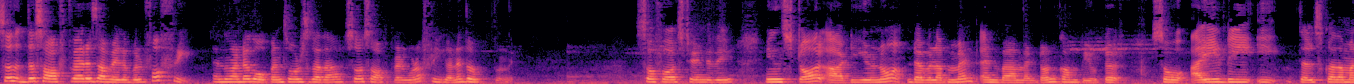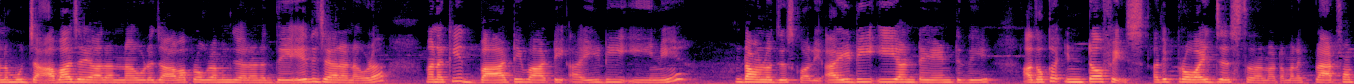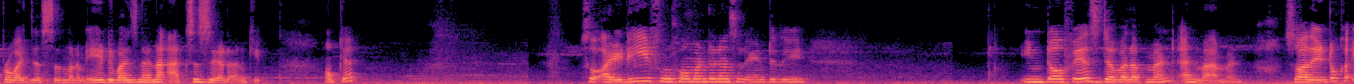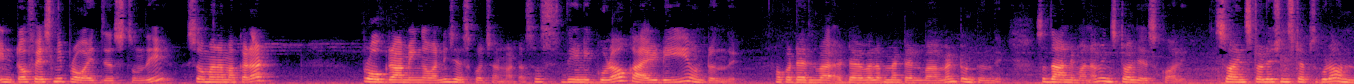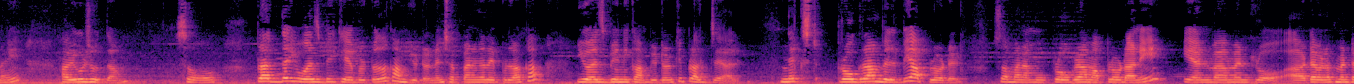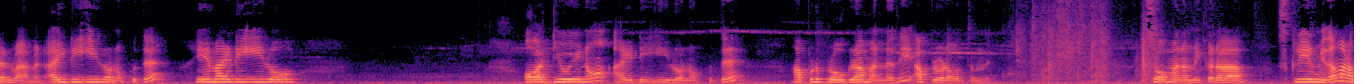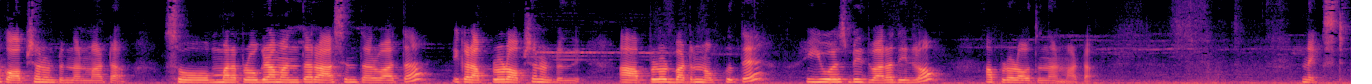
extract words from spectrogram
so the software is available for free ఎందుకంటే అది ఓపెన్ సోర్స్ కదా సో సాఫ్ట్వేర్ కూడా ఫ్రీగానే దొరుకుతుంది. సో ఫస్ట్ ఏంటిది? Install Arduino development environment on computer so IDE తెలుసు కదా మనము జావా చేయాలన్నా కూడా జావా ప్రోగ్రామింగ్ చేయాలన్నా ఏది చేయాలన్నా కూడా మనకి వాటి వాటి ఐడిఈని డౌన్లోడ్ చేసుకోవాలి. ఐడిఈ అంటే ఏంటిది? అదొక ఇంటర్ఫేస్ అది ప్రొవైడ్ చేస్తుంది అనమాట మనకి ప్లాట్ఫామ్ ప్రొవైడ్ చేస్తుంది. మనం ఏ డివైస్నైనా యాక్సెస్ చేయడానికి. Okay so IDE full form అంటేనే అసలు ఏంటిది? ఇంటర్ఫేస్ డెవలప్మెంట్ ఎన్వైర్న్మెంట్ సో అదేంటో? ఒక ఇంటర్ఫేస్ని ప్రొవైడ్ చేస్తుంది. సో మనం అక్కడ ప్రోగ్రామింగ్ అవన్నీ చేసుకోవచ్చు అనమాట సో దీనికి కూడా ఒక ఐడిఈ ఉంటుంది. ఒక డెవలప్మెంట్ ఎన్వైర్మెంట్ ఉంటుంది. సో దాన్ని మనం ఇన్స్టాల్ చేసుకోవాలి. సో ఆ ఇన్స్టాలేషన్ స్టెప్స్ కూడా ఉన్నాయి. అవి కూడా చూద్దాం. So plug the USB cable to the computer. నేను చెప్పాను కదా ఇప్పుడు దాకా యూఎస్బీని కంప్యూటర్కి ప్లగ్ చేయాలి. Next program will be uploaded. So మనము ప్రోగ్రామ్ అప్లోడ్ అని ఈ ఎన్వైర్మెంట్లో డెవలప్మెంట్ ఎన్వైర్మెంట్ ఐడిఈలో నొక్కితే ఏం ఐడిఈలో ఆడియోయినో ఐడిఈలో నొక్కితే అప్పుడు ప్రోగ్రామ్ అన్నది అప్లోడ్ అవుతుంది. సో మనం ఇక్కడ స్క్రీన్ మీద మనకు ఆప్షన్ ఉంటుందన్నమాట. సో మన ప్రోగ్రామ్ అంతా రాసిన తర్వాత ఇక్కడ అప్లోడ్ ఆప్షన్ ఉంటుంది. ఆ అప్లోడ్ బటన్ నొక్కితే యూఎస్బి ద్వారా దీనిలో అప్లోడ్ అవుతుందన్నమాట. Next.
